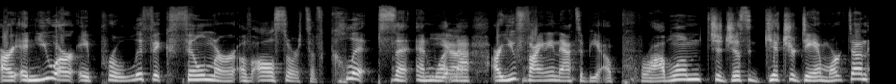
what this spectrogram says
Are, and you are a prolific filmer of all sorts of clips and whatnot. Yeah. Are you finding that to be a problem to just get your damn work done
